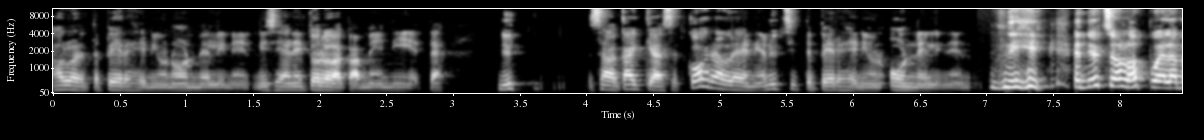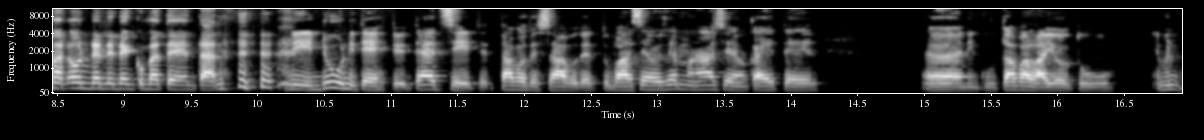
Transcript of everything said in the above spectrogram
haluan, että perheeni on onnellinen, niin sehän ei todellakaan mene niin, että nyt saa kaikki asiat kohdalleen ja nyt sitten perheeni on onnellinen. Niin, että nyt se on loppuelämän onnellinen, kun mä teen tämän. niin, duuni tehty, that's it, tavoite saavutettu, vaan se on semmoinen asia, jonka eteen ää, niin kuin tavallaan joutuu, en mä,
